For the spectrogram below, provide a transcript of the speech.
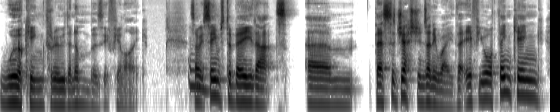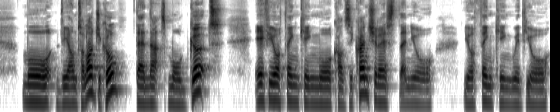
working through the numbers, if you like. Mm. So it mm. seems to be that um, there's suggestions anyway that if you're thinking more deontological, then that's more gut. If you're thinking more consequentialist, then you're you're thinking with your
